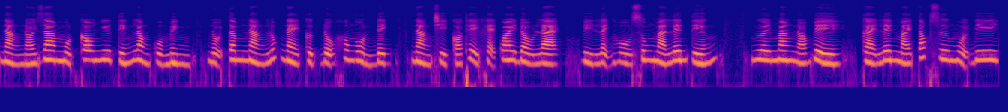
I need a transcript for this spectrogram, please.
Nàng nói ra một câu như tiếng lòng của mình, nội tâm nàng lúc này cực độ không ổn định, nàng chỉ có thể khẽ quay đầu lại, vì lệnh hồ sung mà lên tiếng. Ngươi mang nó về, cài lên mái tóc sư muội đi,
